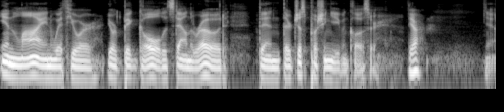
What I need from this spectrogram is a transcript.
in line with your your big goal that's down the road then they're just pushing you even closer Yeah. yeah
